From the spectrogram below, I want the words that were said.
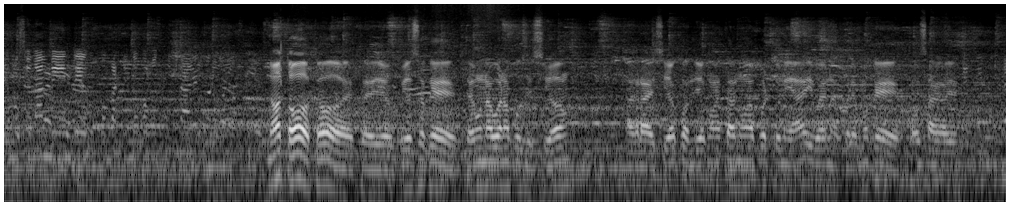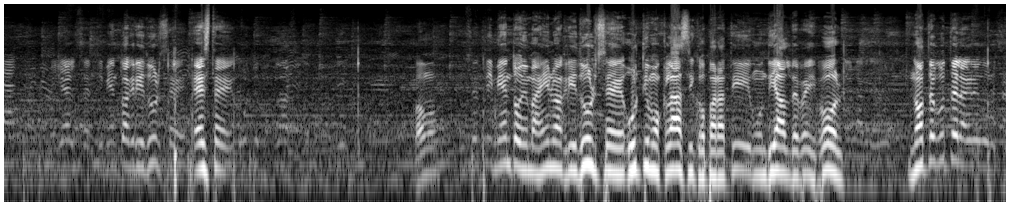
emocionalmente, compartiendo con los? No, todo, todo. Este, yo pienso que tengo una buena posición, agradecido con Dios con esta nueva oportunidad y bueno, esperemos que todo salga bien. Gracias. Miguel, sentimiento agridulce, este último clásico. ¿Cómo? Un sentimiento, me imagino, agridulce, último clásico para ti, mundial de béisbol. ¿No te gusta el agridulce?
